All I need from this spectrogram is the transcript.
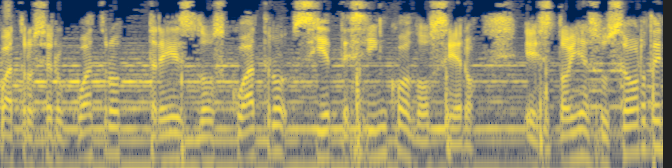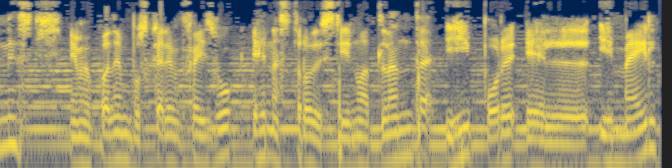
404 324 7520. Estoy a sus órdenes y me pueden buscar en Facebook en Astrodestino Atlanta y por el email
